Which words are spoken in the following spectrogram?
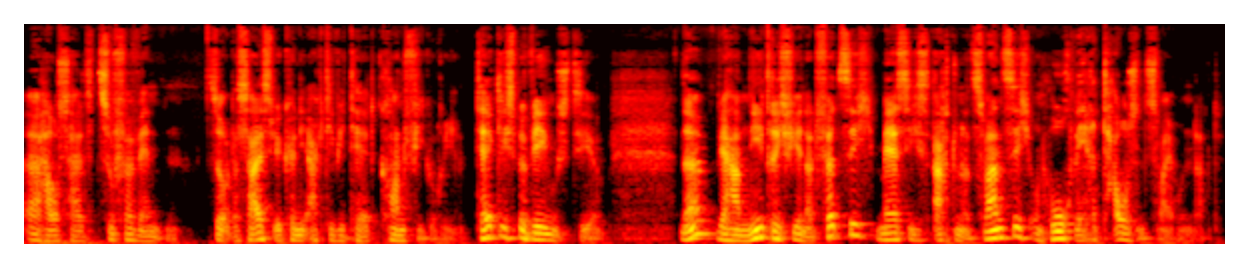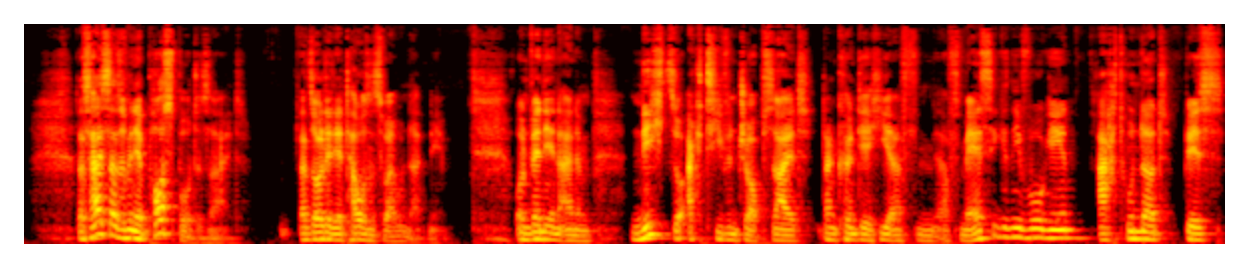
äh, Haushalt zu verwenden. So, das heißt, wir können die Aktivität konfigurieren. Tägliches Bewegungsziel. Ne? Wir haben niedrig 440, mäßig ist 820 und hoch wäre 1200. Das heißt also, wenn ihr Postbote seid, dann solltet ihr 1200 nehmen. Und wenn ihr in einem nicht so aktiven Job seid, dann könnt ihr hier auf, auf mäßiges Niveau gehen. 800 bis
